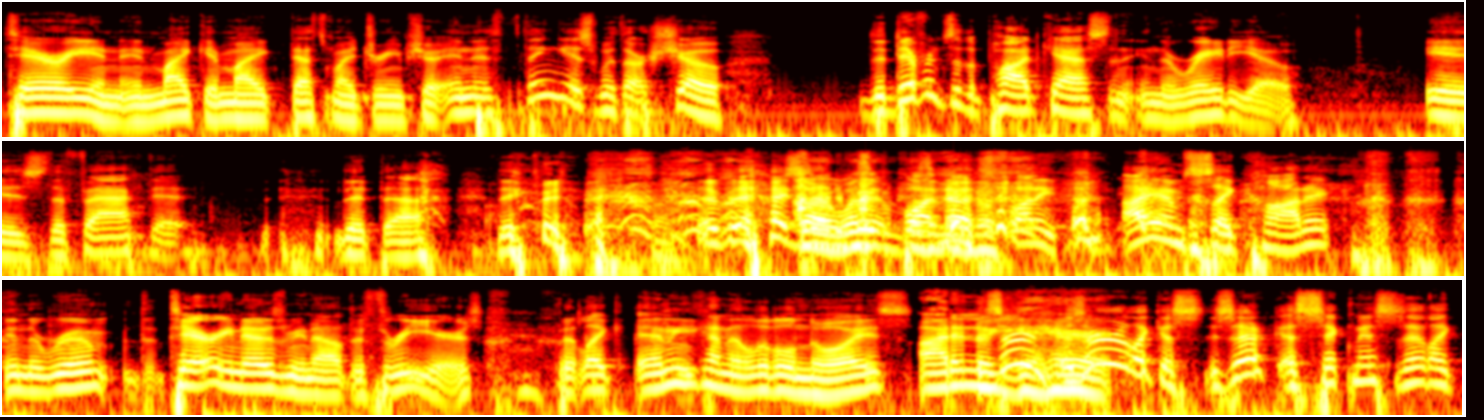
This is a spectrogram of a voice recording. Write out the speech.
Terry and, and Mike and Mike, that's my dream show. And the thing is with our show, the difference of the podcast and, and the radio is the fact that that uh, they would. I Sorry, was it- was no, it's funny. I am psychotic in the room. Terry knows me now after three years. But like any kind of little noise, I didn't know is you there, could hear Is there like a is that a sickness? Is that like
